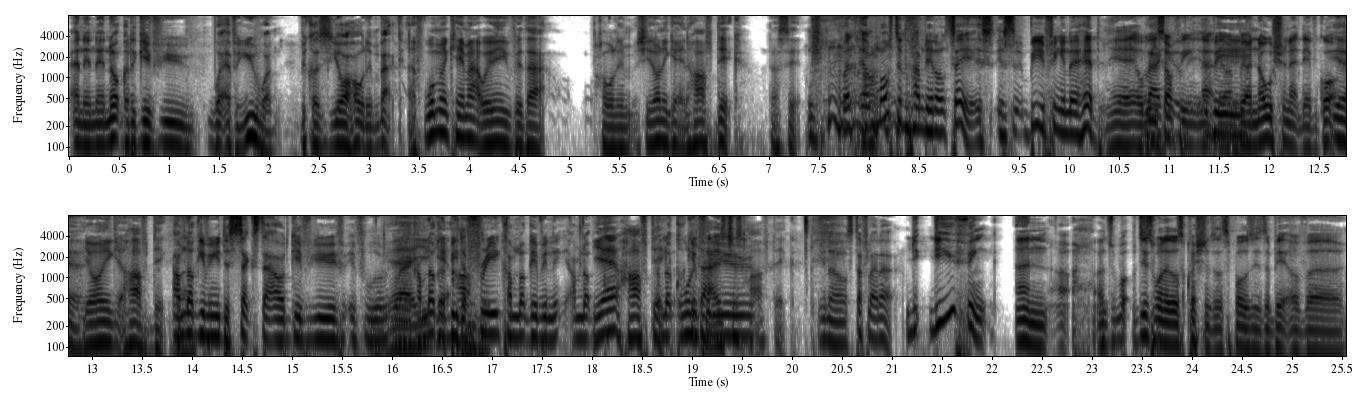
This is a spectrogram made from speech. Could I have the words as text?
and then they're not gonna give you whatever you want because you're holding back. if a woman came out with me with that holding, she's only getting half dick. That's it. But uh, most of the time they don't say it. It's, it's it'll be a thing in their head. Yeah, it'll be something it'll that be- there'll be a notion that they've got. yeah. You only get half dick. I'm bro. not giving you the sex that I would give you if, if we were Yeah, like I'm you not gonna get be the half freak. I'm not giving. I'm not. Yeah, half I'm dick. not All cooking for is just you. half dick. You know stuff like that. Do, do you think? And uh, I was- this is one of those questions. I suppose is a bit of a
